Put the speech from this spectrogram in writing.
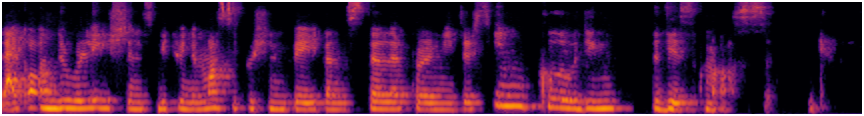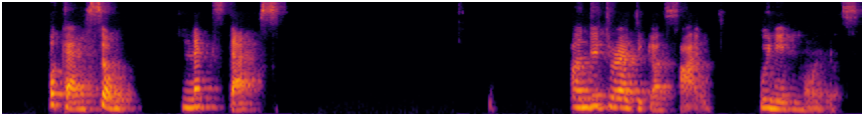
like on the relations between the mass accretion rate and the stellar parameters, including the disk mass. Okay, so next steps. On the theoretical side, we need models.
